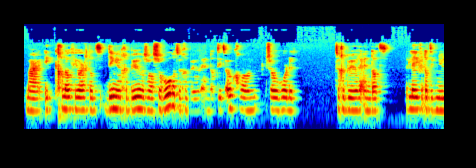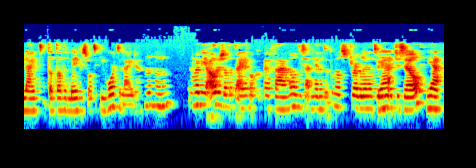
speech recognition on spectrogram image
maar ik geloof heel erg dat dingen gebeuren zoals ze horen te gebeuren. En dat dit ook gewoon zo hoorde te gebeuren. En dat het leven dat ik nu leid, dat dat het leven is wat ik hier hoor te leiden. Mhm. Hoe hebben je ouders dat uiteindelijk ook ervaren? Want die zeiden, jij bent ook wel struggelen natuurlijk Ja. met jezelf. Ja,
